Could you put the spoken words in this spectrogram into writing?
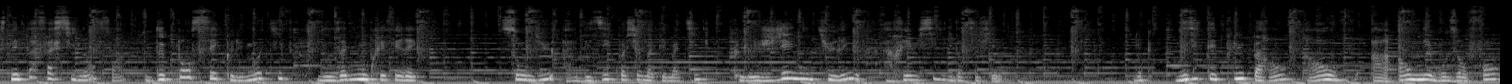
Ce n'est pas fascinant ça, de penser que les motifs de nos animaux préférés sont dus à des équations mathématiques que le génie Turing a réussi à identifier. Donc n'hésitez plus, parents, à, emmener vos enfants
